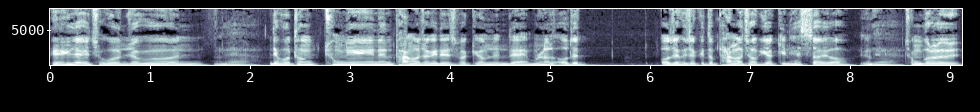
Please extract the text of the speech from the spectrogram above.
굉장히 조곤조곤. 네. 근데 보통 총리는 방어적이 될 수밖에 없는데, 물론 어제, 어제 그저께도 방어적이었긴 했어요. 네. 정보를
